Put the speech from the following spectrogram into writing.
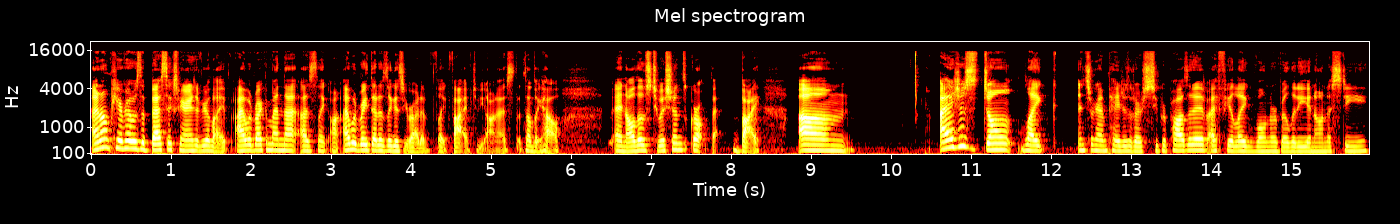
I don't care if it was the best experience of your life. I would recommend that as like I would rate that as like a zero out of like five, to be honest. That sounds like hell. And all those tuitions, girl, bye. Um, I just don't like Instagram pages that are super positive. I feel like vulnerability and honesty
